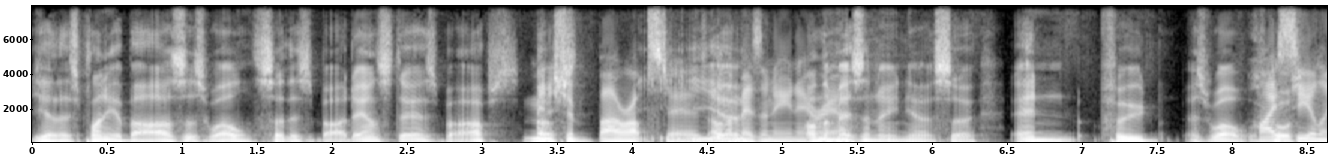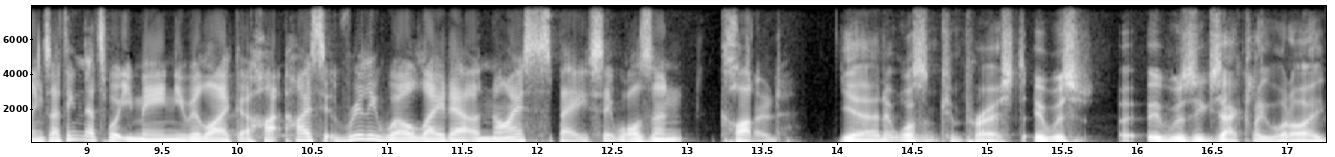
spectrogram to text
yeah, there's plenty of bars as well. So there's a bar downstairs, bar ups, Miniature ups- bar upstairs on the mezzanine area. On the mezzanine, yeah. So and food as well. of high course. ceilings. I think that's what you mean. You were like a high, high, really well laid out, a nice space. It wasn't cluttered. Yeah, and it wasn't compressed. It was it was exactly what I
